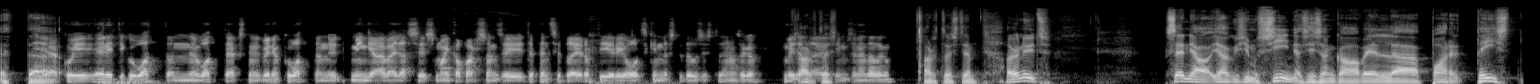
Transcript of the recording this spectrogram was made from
et. Äh, ja kui, eriti kui Watt on, Watt peaks nüüd, või noh, kui Watt on nüüd mingi aja väljas, siis Maiko Parsonsi defensive player of the year'i ootus kindlasti tõusis tõenäosusega. või selle esimese nädalaga. arvatavasti jah, aga nüüd. see on hea, hea küsimus siin ja siis on ka veel äh, paar teist.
